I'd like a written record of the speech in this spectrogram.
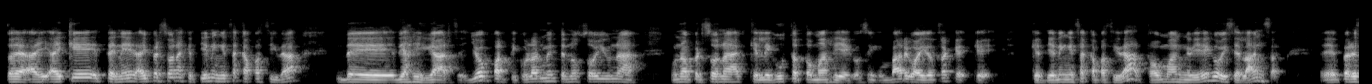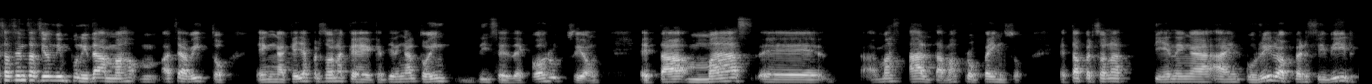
Entonces, hay, hay que tener, hay personas que tienen esa capacidad de, arriesgarse. Yo particularmente no soy una, una persona que le gusta tomar riesgos, sin embargo hay otras que, que, que tienen esa capacidad, toman riesgo y se lanzan. Eh, pero esa sensación de impunidad más se ha visto en aquellas personas que, que tienen alto índice de corrupción, está más, eh, más alta, más propenso. Estas personas tienen a, incurrir o a percibir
